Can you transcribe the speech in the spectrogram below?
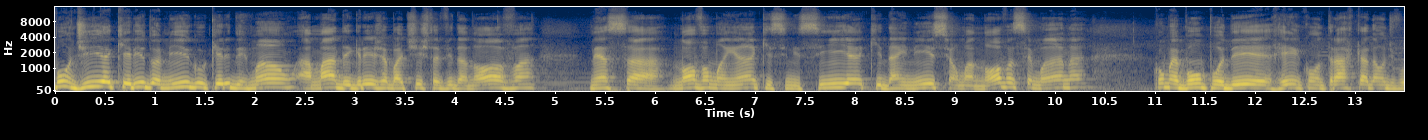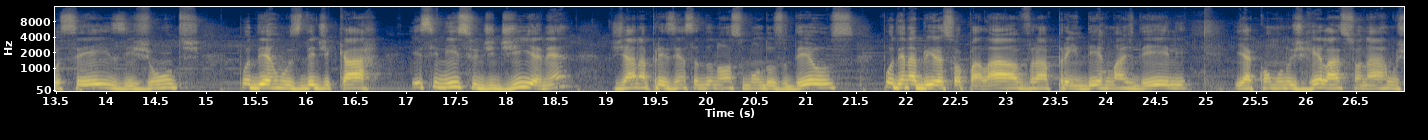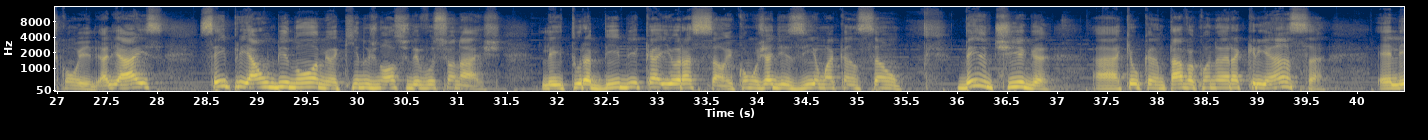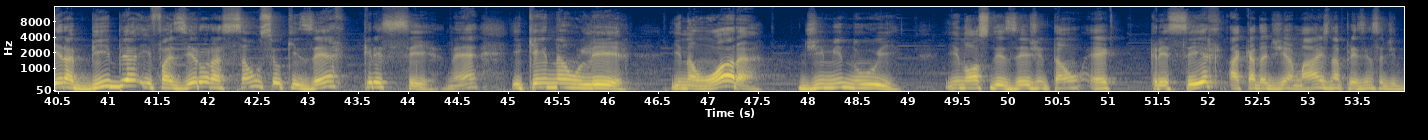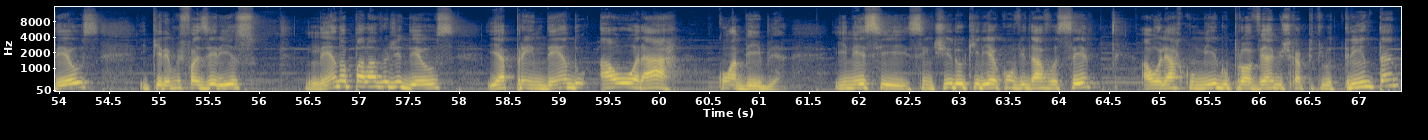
Bom dia, querido amigo, querido irmão, amada Igreja Batista Vida Nova, nessa nova manhã que se inicia, que dá início a uma nova semana. Como é bom poder reencontrar cada um de vocês e juntos podermos dedicar esse início de dia, né? Já na presença do nosso bondoso Deus, podendo abrir a Sua palavra, aprender mais dele e a como nos relacionarmos com Ele. Aliás, sempre há um binômio aqui nos nossos devocionais: leitura bíblica e oração. E como já dizia uma canção bem antiga ah, que eu cantava quando eu era criança, é ler a Bíblia e fazer oração se eu quiser crescer, né? E quem não lê e não ora, diminui. E nosso desejo então é crescer a cada dia mais na presença de Deus e queremos fazer isso lendo a palavra de Deus e aprendendo a orar com a Bíblia. E nesse sentido, eu queria convidar você a olhar comigo Provérbios capítulo 30.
